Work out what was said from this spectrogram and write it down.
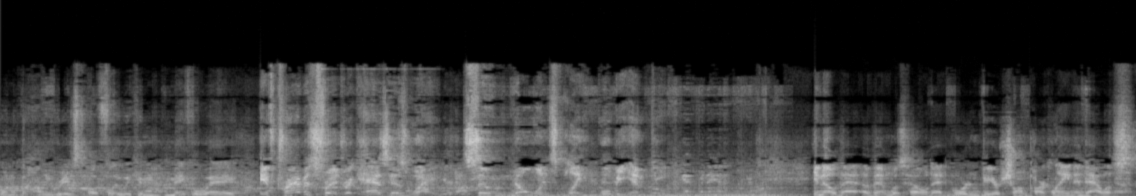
one of the hungriest. Hopefully, we can make a way. If Travis Frederick has his way, soon no one's plate will be empty. You know, that event was held at Gordon Biersch on Park Lane in Dallas.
